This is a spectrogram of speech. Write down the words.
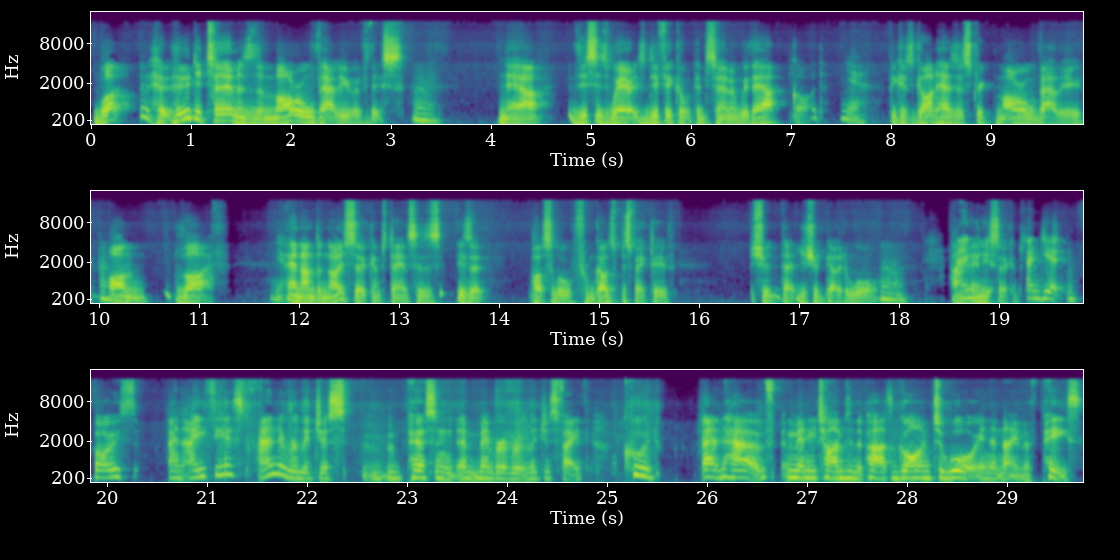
what, who, who determines the moral value of this? Mm. Now, this is where it's difficult to determine without God Yeah. Because God has a strict moral value mm-hmm. on life. Yeah. And under no circumstances is it possible, from God's perspective, should, that you should go to war hmm. under And any circumstance. And yet, both an atheist and a religious mm, mm, person, a member of a religious faith, could and have many times in the past gone to war in the name of peace.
